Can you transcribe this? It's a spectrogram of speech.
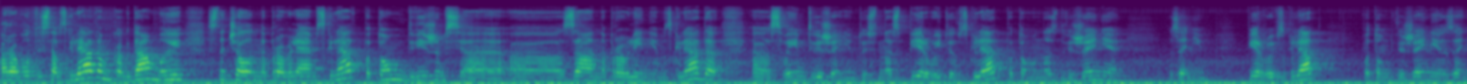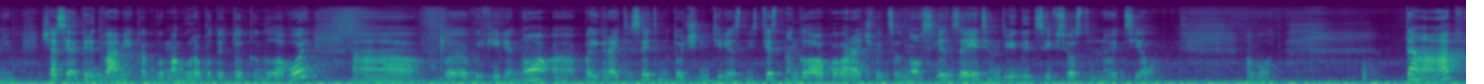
работы со взглядом, когда мы сначала направляем взгляд, потом движемся э, за направлением взгляда э, своим движением. То есть у нас первый идет взгляд, потом у нас движение за ним. Первый взгляд, потом движение за ним. Сейчас я перед вами как бы могу работать только головой э, в, в эфире, но э, поиграйте с этим, это очень интересно. Естественно, голова поворачивается, но вслед за этим двигается и все остальное тело. Вот. Так,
